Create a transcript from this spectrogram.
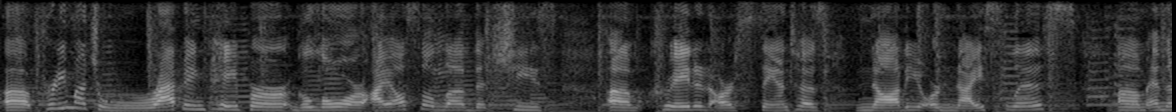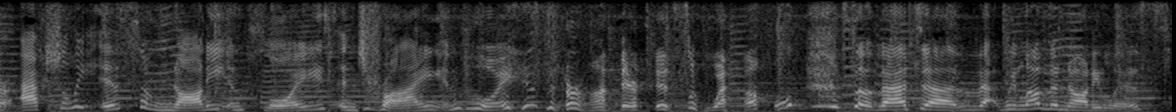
Uh, pretty much wrapping paper galore. I also love that she's um, created our Santa's naughty or nice list. Um, and there actually is some naughty employees and trying employees that are on there as well. So that, uh, that we love the naughty list.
